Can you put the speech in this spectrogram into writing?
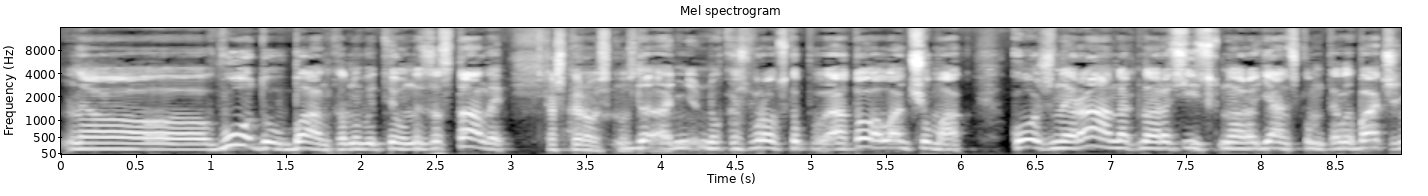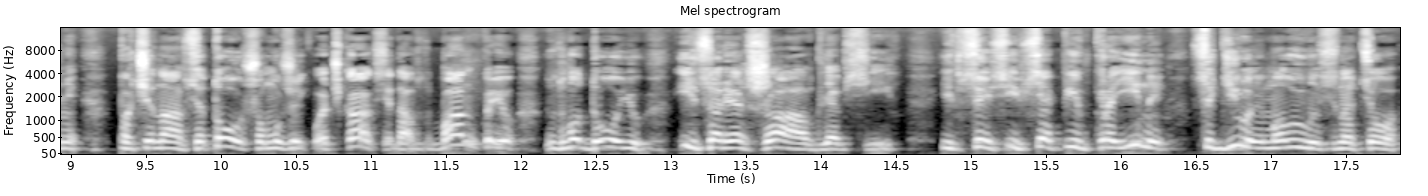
воду в банк, ну ви цього не застали. Кашпіровського. Да, ну, Каспровського, а то Алан Чумак. Кожен ранок на російському на радянському телебаченні починався того, що мужик в очках сідав з банкою, з водою і заряджав для всіх. І все, і вся пів країни сиділа і молилася на цього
